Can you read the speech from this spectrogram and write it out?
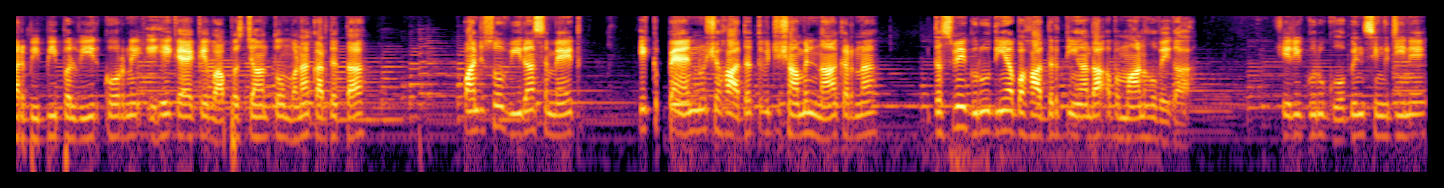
ਪਰ ਬੀਬੀ ਬਲਵੀਰ ਕੌਰ ਨੇ ਇਹ ਕਹਿ ਕੇ ਵਾਪਸ ਜਾਣ ਤੋਂ ਮਨਾ ਕਰ ਦਿੱਤਾ 500 ਵੀਰਾਂ ਸਮੇਤ ਇੱਕ ਭੈਣ ਨੂੰ ਸ਼ਹਾਦਤ ਵਿੱਚ ਸ਼ਾਮਿਲ ਨਾ ਕਰਨਾ ਦਸਵੇਂ ਗੁਰੂ ਦੀਆਂ ਬਹਾਦਰ ਧੀਆਂ ਦਾ ਅਪਮਾਨ ਹੋਵੇਗਾ। ਸ੍ਰੀ ਗੁਰੂ ਗੋਬਿੰਦ ਸਿੰਘ ਜੀ ਨੇ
